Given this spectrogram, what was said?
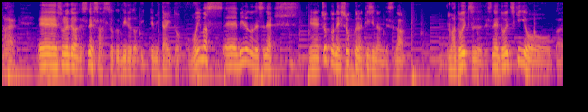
はい。えー、それではですね、早速ビルド行ってみたいと思います。えー、ビルドですね、えー、ちょっとね、ショックな記事なんですが、まあ、ドイツですね、ドイツ企業が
